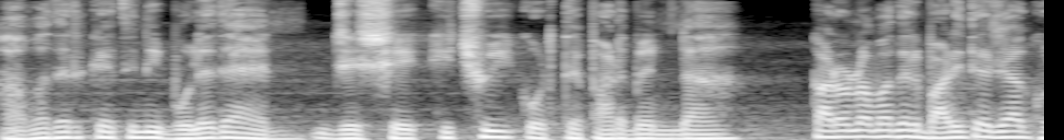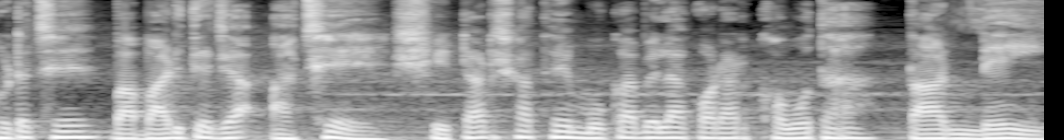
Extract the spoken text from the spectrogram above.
আমাদেরকে তিনি বলে দেন যে সে কিছুই করতে পারবেন না। কারণ আমাদের বাড়িতে যা ঘটেছে বা বাড়িতে যা আছে, সেটার সাথে মোকাবেলা করার ক্ষমতা তার নেই।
